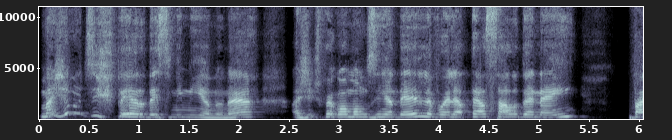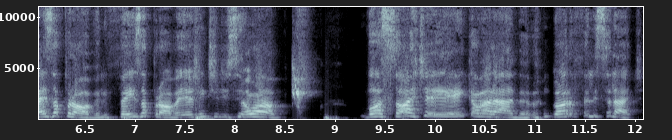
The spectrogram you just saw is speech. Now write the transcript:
imagina o desespero desse menino, né? A gente pegou a mãozinha dele, levou ele até a sala do Enem, faz a prova. Ele fez a prova. Aí a gente disse: ó, Boa sorte aí, hein, camarada? Agora felicidade.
